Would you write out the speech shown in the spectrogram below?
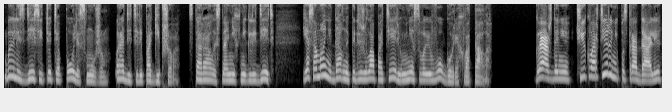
Были здесь и тетя Поля с мужем, родители погибшего. Старалась на них не глядеть. Я сама недавно пережила потерю, мне своего горя хватало. Граждане, чьи квартиры не пострадали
